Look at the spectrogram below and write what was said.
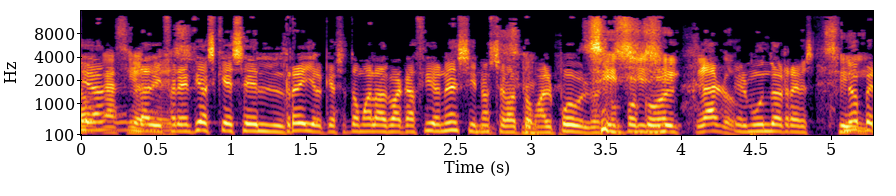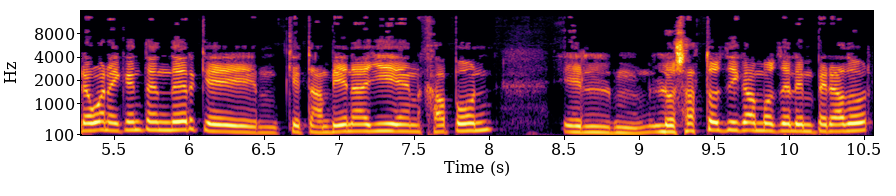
diferencia, vacaciones. la diferencia es que es el rey el que se toma las vacaciones y no se la toma el pueblo. Sí, es un sí, poco sí, claro. el mundo al revés. Sí. No, pero bueno, hay que entender que, que también allí en Japón el- los actos, digamos, del emperador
